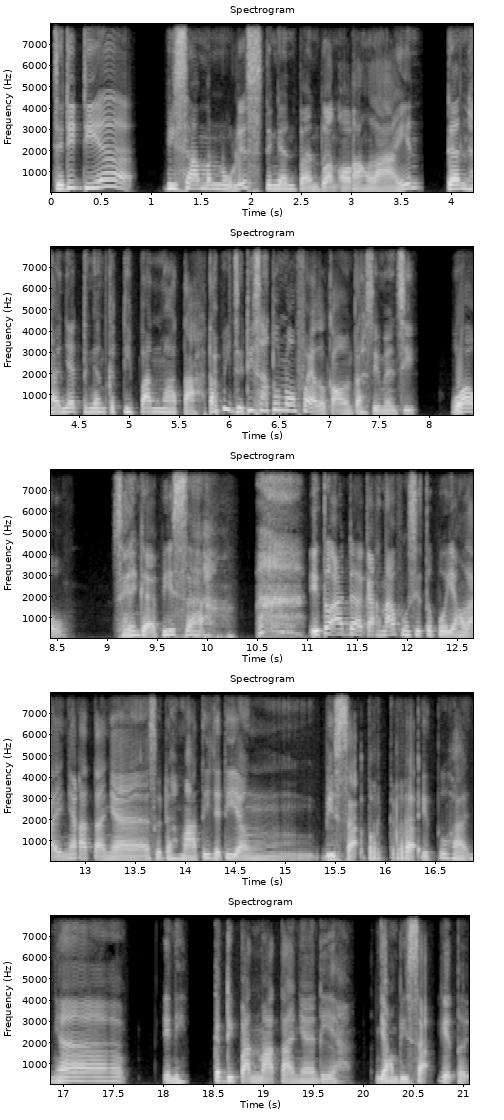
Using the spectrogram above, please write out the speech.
Jadi dia bisa menulis dengan bantuan orang lain dan hanya dengan kedipan mata. Tapi jadi satu novel Countess Dimensi. Wow, saya nggak bisa. itu ada karena fungsi tubuh yang lainnya katanya sudah mati jadi yang bisa bergerak itu hanya ini kedipan matanya dia yang bisa gitu.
